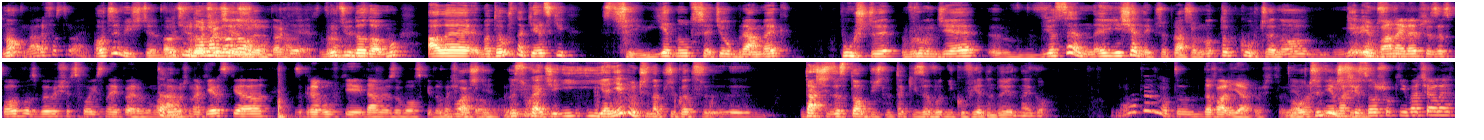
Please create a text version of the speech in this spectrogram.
No. Na RF Ostrołęka. Oczywiście, Tak, wrócił, do Wrócił do macierzy. domu, tak jest. Wrócił do domu, ale Mateusz Nakielski strzelił jedną trzecią bramek Puszczy w rundzie y, wiosennej, jesiennej, przepraszam. No to kurczę, no nie wiem. Dwa Czy... najlepsze zespoły pozbyły się swoich snajperów. Tak. Mateusz Nakielski, a z Grabówki Damian Zubowski do Wasilkowa. Właśnie. No I- słuchajcie, i, i ja nie wiem, czy na przykład y, da się zastąpić na takich zawodników jeden do jednego. No na pewno to dawali jakoś. To nie, No ma, nie oczywiście. ma się co oszukiwać, ale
